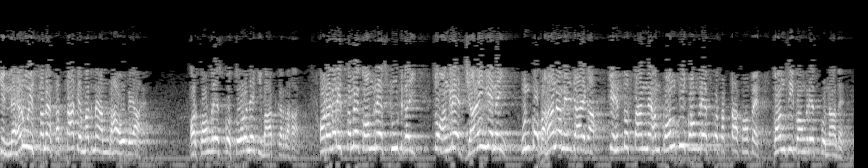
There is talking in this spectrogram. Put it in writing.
कि नेहरू इस समय सत्ता के मद में अंधा हो गया है और कांग्रेस को तोड़ने की बात कर रहा है। और अगर इस समय कांग्रेस टूट गई तो अंग्रेज़ जाएँगे नहीं। उनको बहाना मिल जाएगा कि हिंदुस्तान में हम कौन सी कांग्रेस को सत्ता सौंपें, कौन सी कांग्रेस को ना दें।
